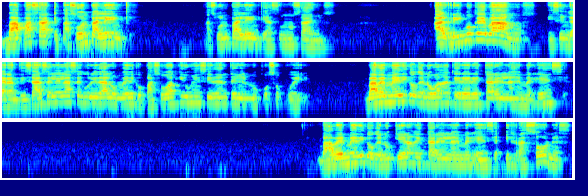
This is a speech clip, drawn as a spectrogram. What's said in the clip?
Va a pasar, eh, pasó en Palenque, pasó en Palenque hace unos años. Al ritmo que vamos, y sin garantizársele la seguridad a los médicos, pasó aquí un incidente en el mocoso cuello. Va a haber médicos que no van a querer estar en las emergencias. Va a haber médicos que no quieran estar en la emergencia y razones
